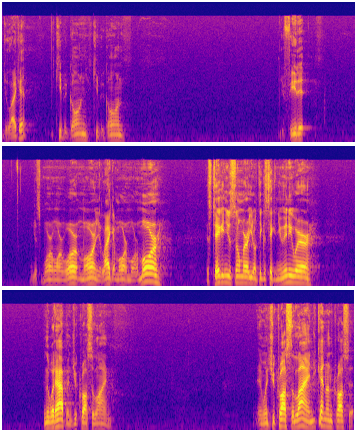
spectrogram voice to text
You like it? keep it going, keep it going. You feed it. It gets more and more and more and more, and you like it more and more and more. It's taking you somewhere you don't think it's taking you anywhere. And then what happens? You cross the line. And once you cross the line, you can't uncross it.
